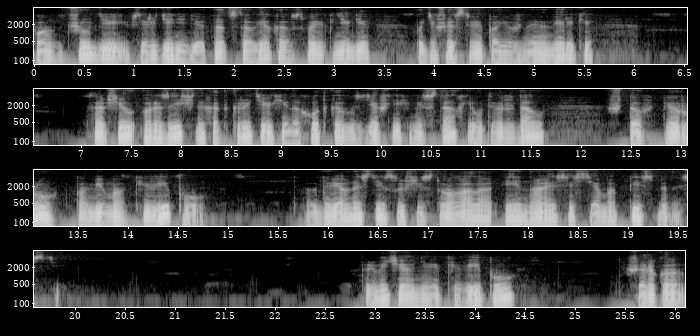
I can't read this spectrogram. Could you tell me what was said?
фон Чуди в середине XIX века в своей книге «Путешествие по Южной Америке» сообщил о различных открытиях и находках в здешних местах и утверждал, что в Перу, помимо Квипу, в древности существовала и иная система письменности – Примечание. Квипу – широко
